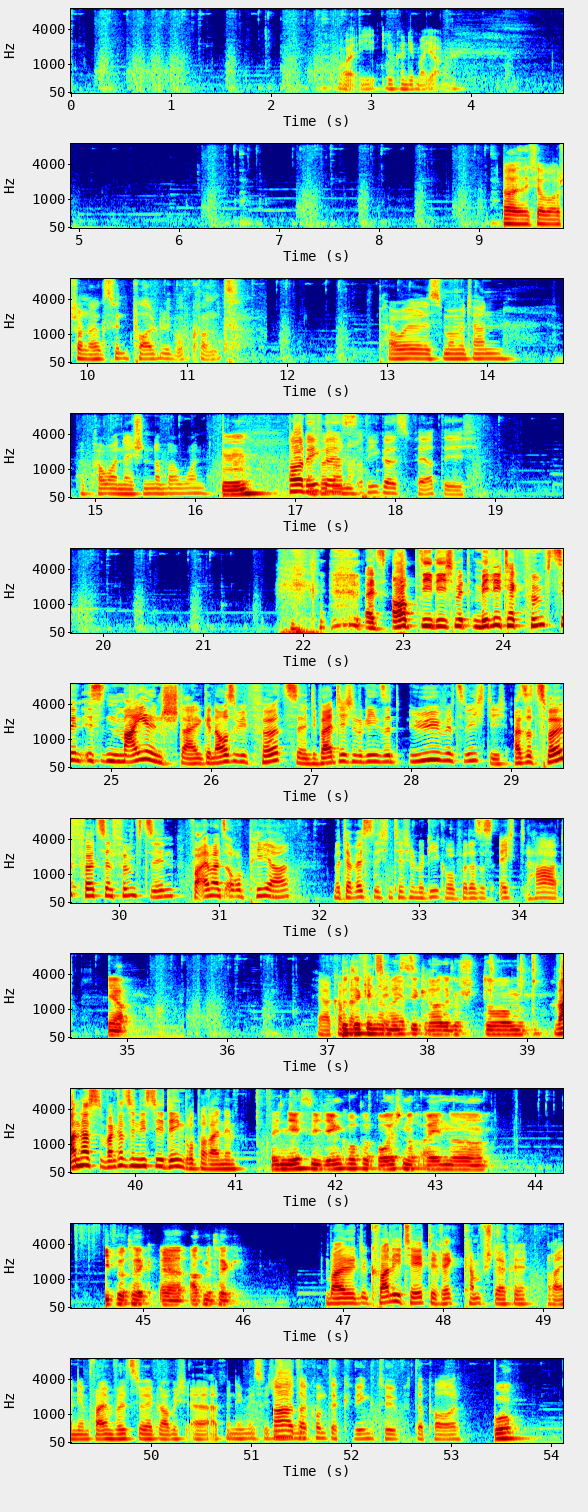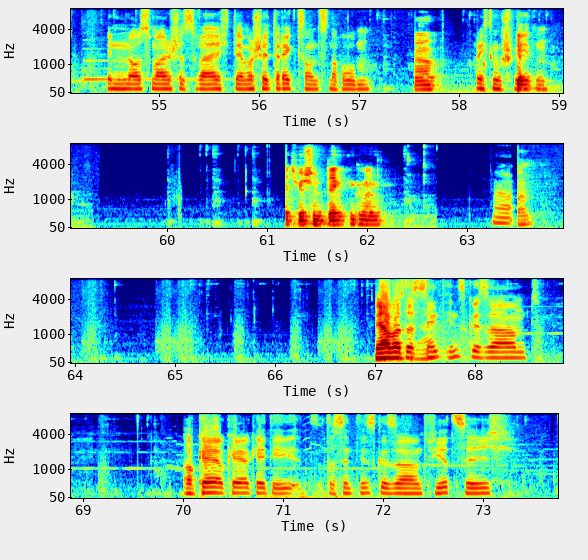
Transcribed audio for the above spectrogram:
Boah, ihr, ihr könnt die mal jagen. Ah, ich habe auch schon Angst, wenn Paul rüberkommt. Paul ist momentan bei Power Nation Number One. Mhm. Oh, Riga ist, Riga ist fertig. Als ob die dich mit Militech 15 ist ein Meilenstein, genauso wie 14. Die beiden Technologien sind übelst wichtig. Also 12, 14, 15, vor allem als Europäer mit der westlichen Technologiegruppe, das ist echt hart. Ja, Ja, komm, dann fix ihn jetzt. hier gerade gestorben. Wann, hast, wann kannst du die nächste Ideengruppe reinnehmen? Die nächste Ideengruppe brauche ich noch eine Bibliotech, äh, Admetech. Weil die Qualität direkt Kampfstärke reinnehmen. Vor allem willst du ja, glaube ich, äh, Admin nehmen. ist richtig Ah, da kommt der Quink-Typ, der Paul. Wo? In ein Osmanisches Reich, der marschiert direkt zu uns nach oben. Ja, Richtung Schweden. hätte ich mir schon denken können. Ja. Ja, aber das Ja. sind insgesamt. Okay, okay, okay, die, das sind insgesamt 40,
